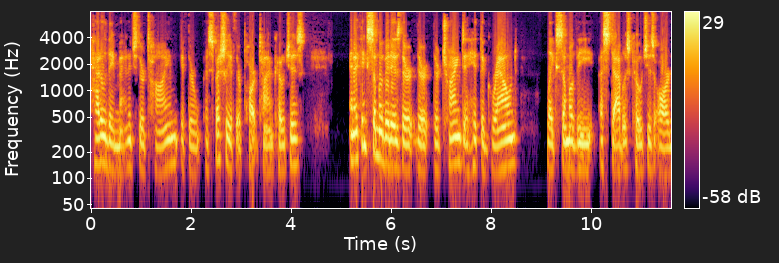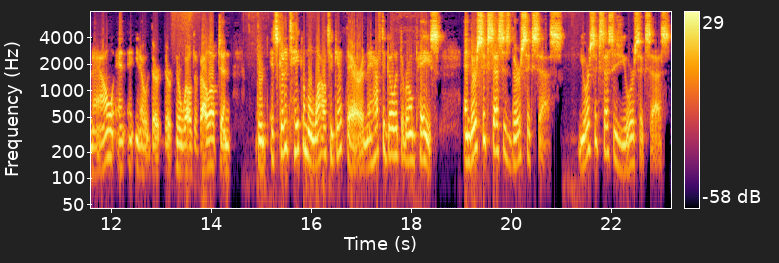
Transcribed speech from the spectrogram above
How do they manage their time if they're especially if they're part-time coaches? And i think some of it is they're they're they're trying to hit the ground like some of the established coaches are now. And, and you know they're they're, they're well developed and it's going to take them a while to get there and they have to go at their own pace. And their success is their success. Your success is your success.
